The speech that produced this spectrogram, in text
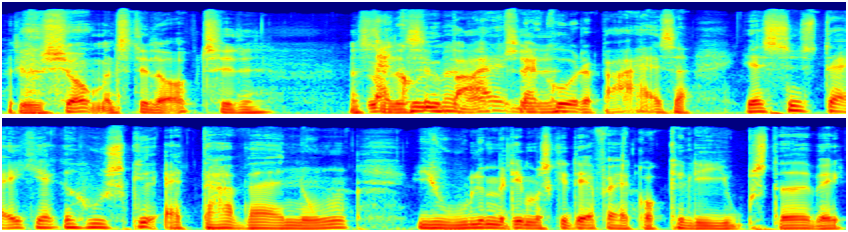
Og det er jo sjovt, man stiller op til det. Man, man kunne, bare, man kunne da bare, altså, jeg synes da ikke, jeg kan huske, at der har været nogen jule, men det er måske derfor, jeg godt kan lide jul stadigvæk,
